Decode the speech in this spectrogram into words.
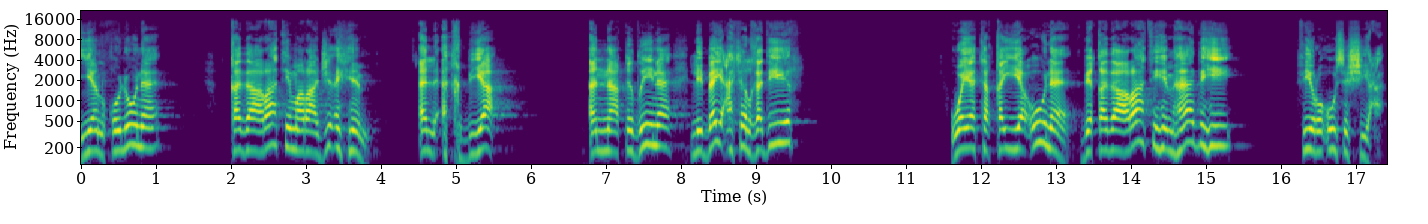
ينقلون قذارات مراجعهم الأخبياء الناقضين لبيعة الغدير ويتقيؤون بقذاراتهم هذه في رؤوس الشيعة.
